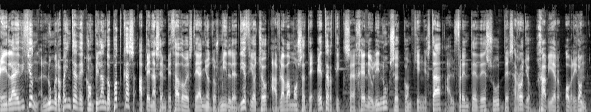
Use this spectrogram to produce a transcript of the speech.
En la edición número 20 de Compilando Podcast, apenas empezado este año 2018, hablábamos de Ethertix GNU Linux, con quien está al frente de su desarrollo, Javier Obregón.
